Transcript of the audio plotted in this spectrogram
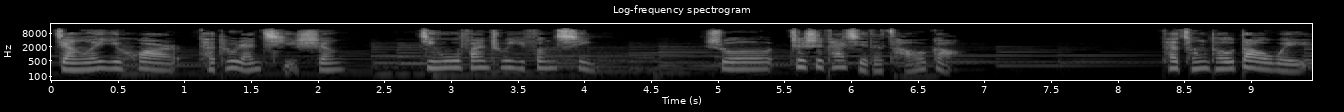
讲了一会儿，他突然起身，进屋翻出一封信，说这是他写的草稿。他从头到尾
